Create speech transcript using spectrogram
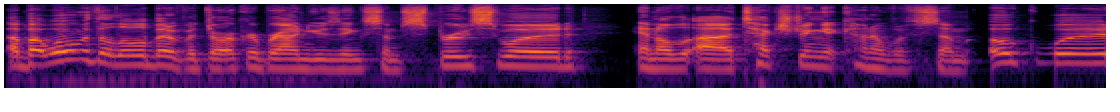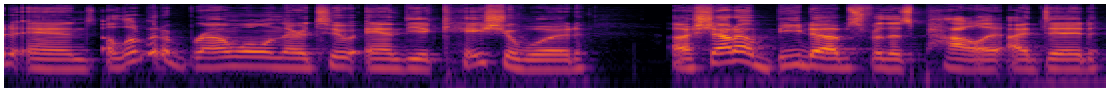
Uh, but went with a little bit of a darker brown using some spruce wood and uh, texturing it kind of with some oak wood and a little bit of brown wool in there too and the acacia wood uh, shout out B-dubs for this palette. I did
